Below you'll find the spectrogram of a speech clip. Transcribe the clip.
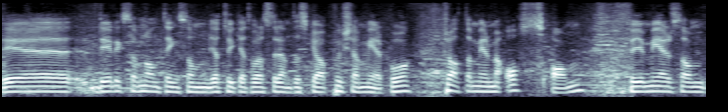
Det, det är liksom någonting som jag tycker att våra studenter ska pusha mer på. Prata mer med oss om. För ju mer som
